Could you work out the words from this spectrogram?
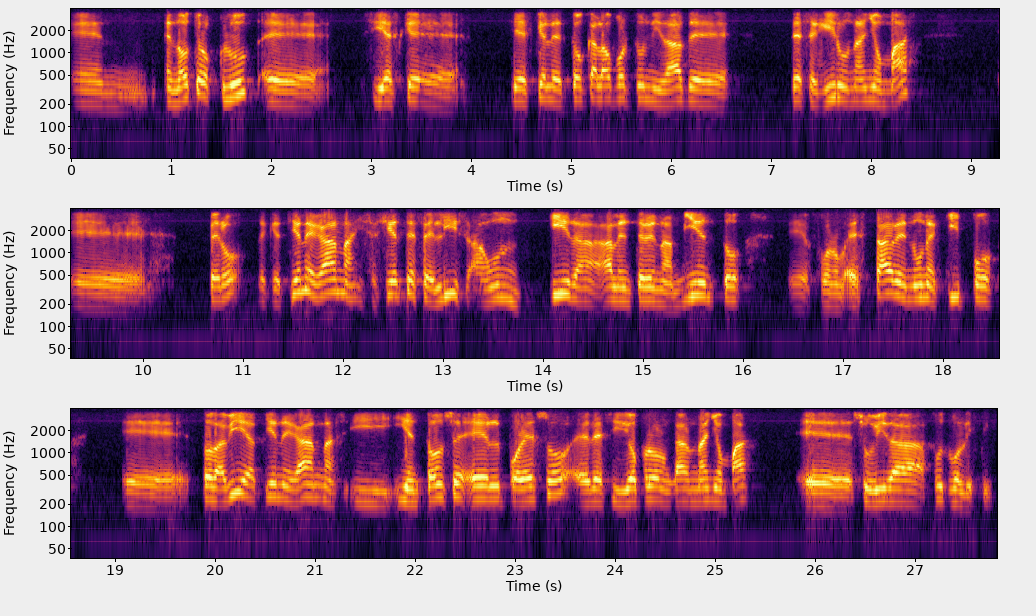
en, en otro club eh, si es que si es que le toca la oportunidad de, de seguir un año más, eh, pero de que tiene ganas y se siente feliz aún ir al entrenamiento, eh, estar en un equipo, eh, todavía tiene ganas y, y, entonces él por eso decidió prolongar un año más su vida futbolística.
